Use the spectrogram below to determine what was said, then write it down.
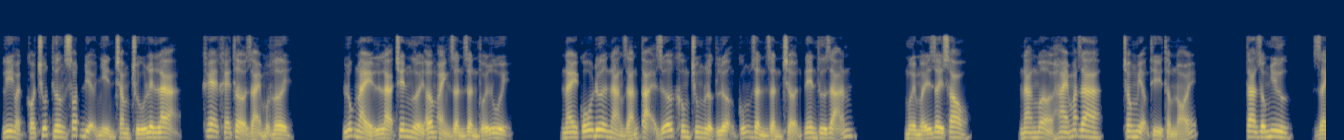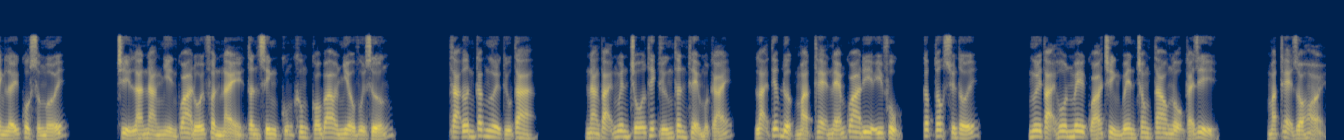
ly mạch có chút thương xót địa nhìn chăm chú lên lạ, khe khẽ thở dài một hơi. Lúc này là trên người âm ảnh dần dần tối lui. Nay cố đưa nàng dán tại giữa không trung lực lượng cũng dần dần trở nên thư giãn. Mười mấy giây sau, nàng mở hai mắt ra, trong miệng thì thầm nói, ta giống như giành lấy cuộc sống mới. Chỉ là nàng nhìn qua đối phần này tân sinh cũng không có bao nhiêu vui sướng. Tạ ơn các ngươi cứu ta nàng tại nguyên chỗ thích đứng thân thể một cái, lại tiếp được mặt thẹ ném qua đi y phục, cấp tốc xuyên tới. Ngươi tại hôn mê quá trình bên trong tao nộ cái gì? Mặt thẹ do hỏi.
